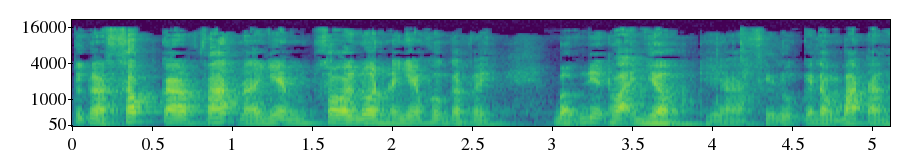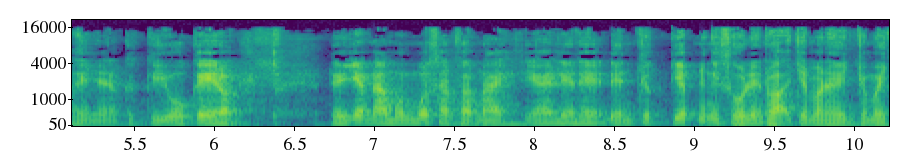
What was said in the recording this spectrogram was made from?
tức là sóc ca phát là anh em soi luôn anh em không cần phải bấm điện thoại nhiều thì à, sử dụng cái dòng bát tàng hình này là cực kỳ ok rồi thì anh em nào muốn mua sản phẩm này thì hãy liên hệ đến trực tiếp những cái số điện thoại trên màn hình cho mình.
